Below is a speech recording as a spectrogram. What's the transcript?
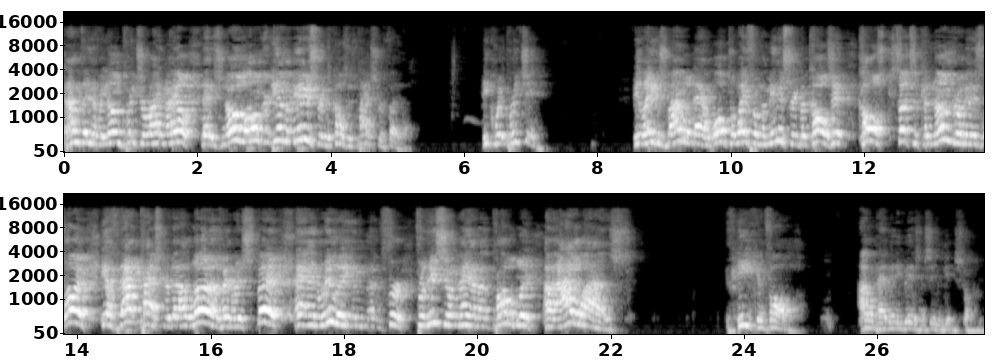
And I'm thinking of a young preacher right now that is no longer in the ministry because his pastor fell. He quit preaching. He laid his Bible down, walked away from the ministry because it caused such a conundrum in his life. If that pastor that I love and respect and really uh, for, for this young man uh, probably uh, idolized, if he can fall, I don't have any business even getting started.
